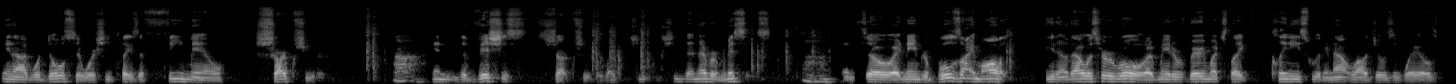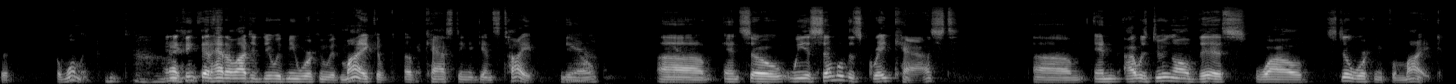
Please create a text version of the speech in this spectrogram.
in Agua Dulce, where she plays a female sharpshooter, Ah. and the vicious sharpshooter, like she, she never misses. Uh-huh. And so I named her Bullseye Molly. You know, that was her role. I made her very much like Clint Eastwood and Outlaw Josey Wales, but a woman. Uh-huh. And I think that had a lot to do with me working with Mike of, of casting against type, you Yeah. know. Um, and so we assembled this great cast. Um, and I was doing all this while still working for Mike.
